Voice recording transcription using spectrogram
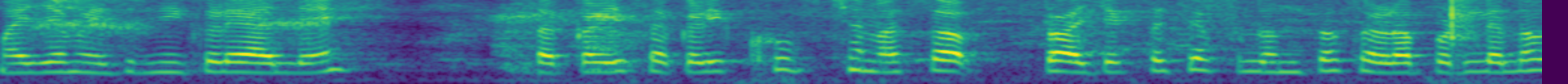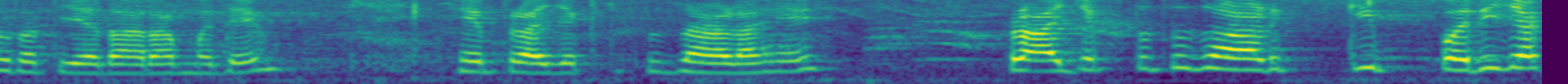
माझ्या मैत्रिणीकडे आले. सकाळी सकाळी खूप छान असा प्राजक्ताच्या फुलांचा सडा पडलेला होता या दारामध्ये. हे प्राजक्ताचं झाड आहे. प्राजक्ताचं झाड की परिजक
